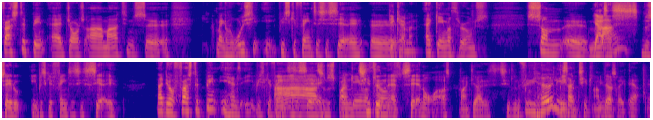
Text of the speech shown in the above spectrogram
første bind af George R. R. Martins, øh, man kan roligt sige, episke fantasy-serie øh, Det kan man. af Game of Thrones. Som øh, Ja, mange... altså, nu sagde du episke fantasy-serie. Nej, det var første bind i hans episke fantasy-serie. Ah, så du sprang af titlen af serien over, og sprang direkte til titlen. Fordi vi havde lige bindet. sagt titlen. Jamen, det er også rigtigt. Ja,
